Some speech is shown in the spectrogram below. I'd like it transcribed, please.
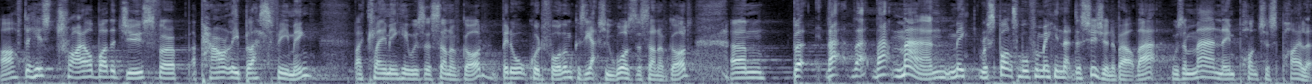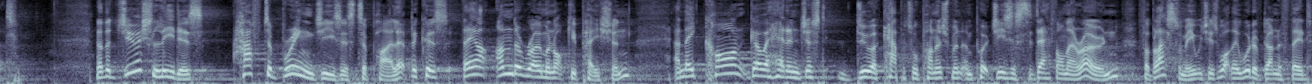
after his trial by the Jews for apparently blaspheming by claiming he was the Son of God, a bit awkward for them because he actually was the Son of God. Um, but that, that, that man make, responsible for making that decision about that was a man named Pontius Pilate. Now, the Jewish leaders have to bring Jesus to Pilate because they are under Roman occupation and they can't go ahead and just do a capital punishment and put Jesus to death on their own for blasphemy, which is what they would have done if they'd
